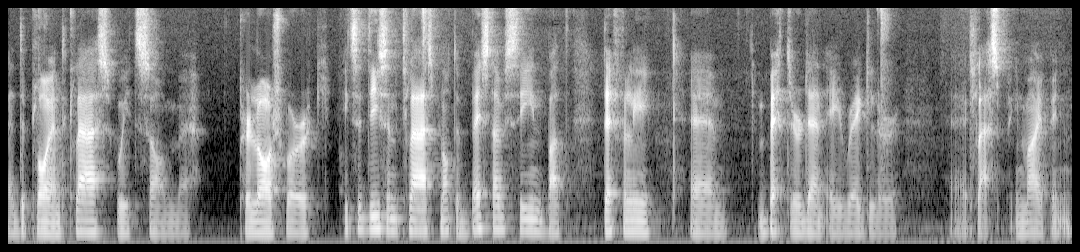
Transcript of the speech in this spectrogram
uh, deployant clasp with some uh, perlage work. It's a decent clasp not the best I've seen but definitely um, better than a regular uh, clasp in my opinion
